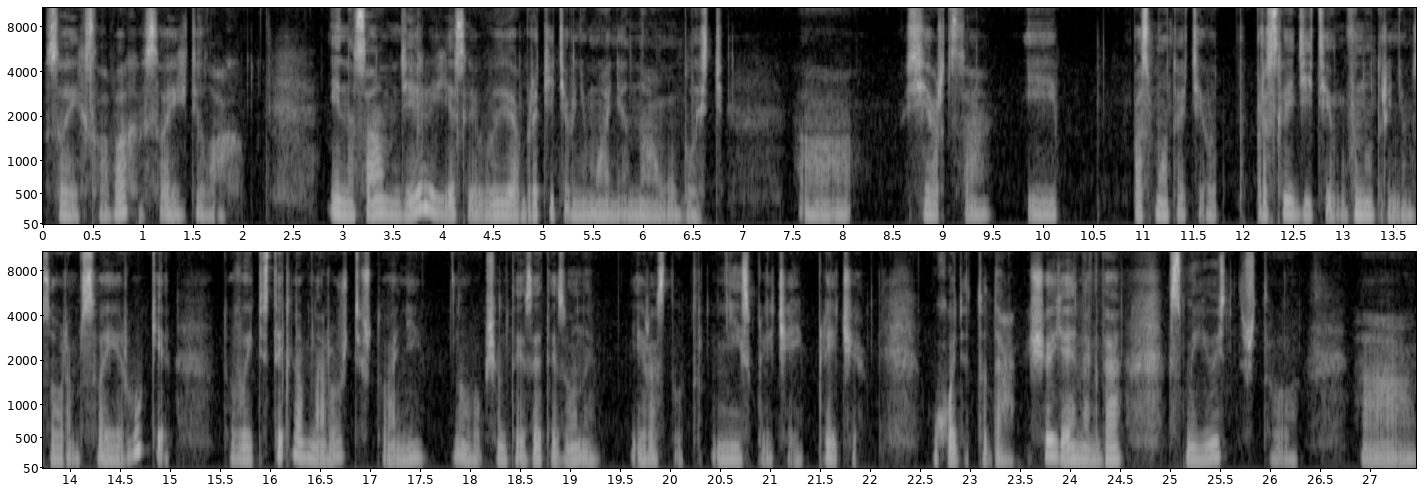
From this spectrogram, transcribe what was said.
в своих словах и в своих делах. И на самом деле, если вы обратите внимание на область э, сердца и посмотрите, вот, проследите внутренним взором свои руки, то вы действительно обнаружите, что они, ну, в общем-то, из этой зоны и растут не из плечей. Плечи уходят туда. Еще я иногда смеюсь, что а,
